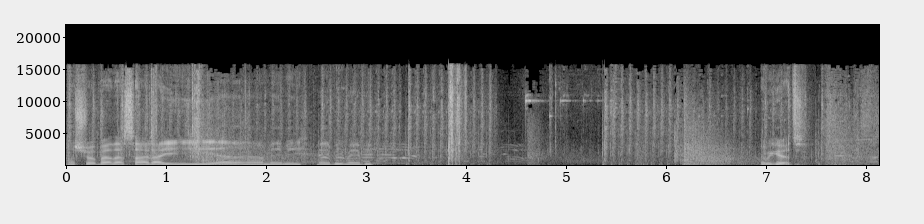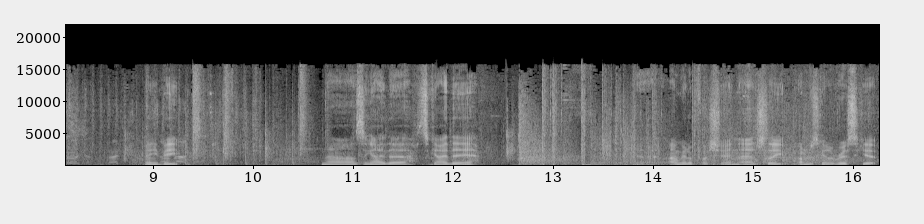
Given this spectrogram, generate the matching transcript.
Not sure about that side. I, yeah, maybe, maybe, maybe. Are we good? Maybe. No, there's a guy there. There's a guy there. Yeah, I'm going to push in, actually. I'm just going to risk it.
